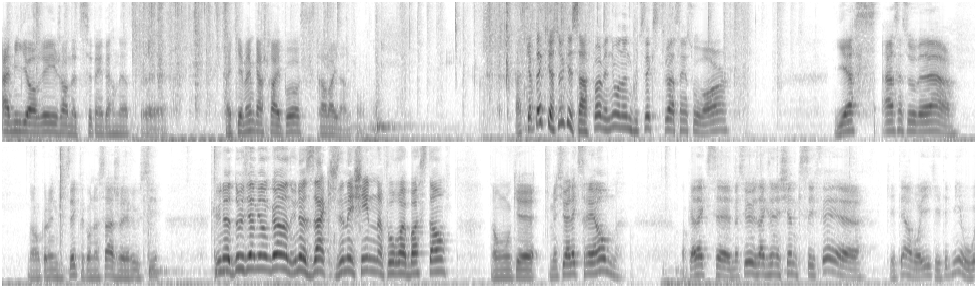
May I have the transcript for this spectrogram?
améliorer genre notre site internet. Euh. Fait que même quand je travaille pas, je travaille dans le fond. Parce que peut-être que ceux qui le savent pas, mais nous on a une boutique située à Saint-Sauveur. Yes, à Saint-Sauveur. Donc on a une boutique, fait qu'on a ça à gérer aussi. Une deuxième Young Gun, une Zach Zinechin pour euh, Boston. Donc, euh, Monsieur Alex Réaume. Donc Alex, euh, Monsieur Zach Zinechin qui s'est fait, qui a été envoyé, qui a été mis au,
